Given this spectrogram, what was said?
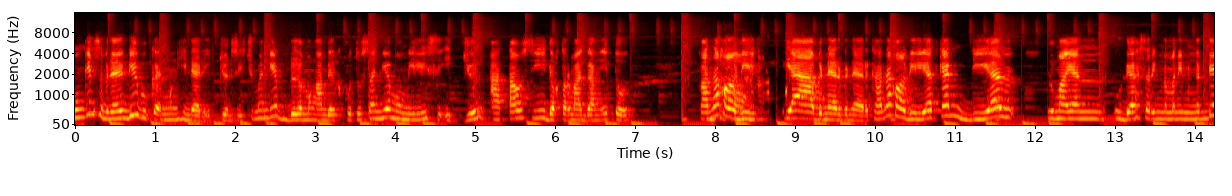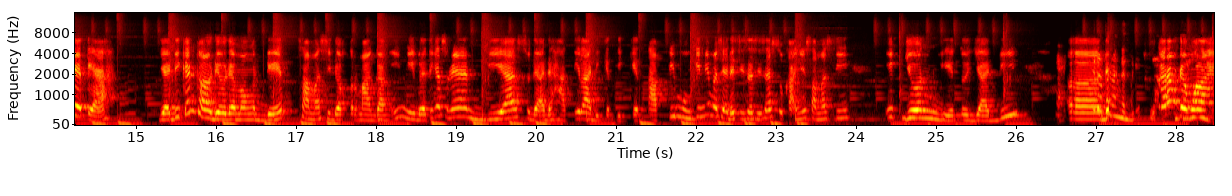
Mungkin sebenarnya dia bukan menghindari Ikjun sih, cuman dia belum mengambil keputusan dia memilih si Ikjun atau si dokter magang itu. Karena kalau di ya benar-benar, karena kalau dilihat kan dia lumayan udah sering nemenin ngedate ya. Jadi kan kalau dia udah mau ngedate sama si dokter magang ini, berarti kan sebenarnya dia sudah ada hati lah dikit-dikit. Tapi mungkin dia masih ada sisa-sisa sukanya sama si Ikjun gitu. Jadi uh, sekarang udah mulai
